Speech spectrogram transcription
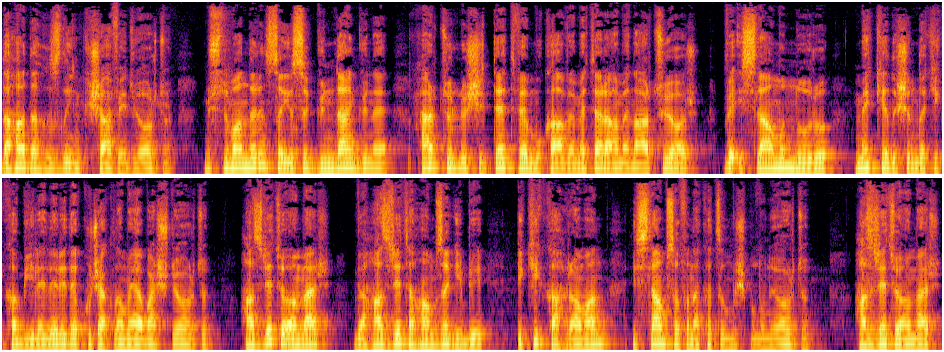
daha da hızlı inkişaf ediyordu. Müslümanların sayısı günden güne her türlü şiddet ve mukavemete rağmen artıyor ve İslam'ın nuru Mekke dışındaki kabileleri de kucaklamaya başlıyordu. Hazreti Ömer ve Hazreti Hamza gibi iki kahraman İslam safına katılmış bulunuyordu. Hazreti Ömer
